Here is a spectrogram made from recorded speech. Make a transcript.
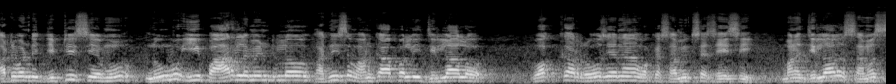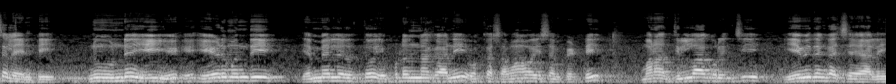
అటువంటి డిప్యూటీ సీఎం నువ్వు ఈ పార్లమెంటులో కనీసం అనకాపల్లి జిల్లాలో ఒక్క రోజైనా ఒక సమీక్ష చేసి మన జిల్లాలో సమస్యలు ఏంటి నువ్వు ఉండే ఏ- ఏడు మంది ఎమ్మెల్యేలతో ఎప్పుడన్నా కానీ ఒక సమావేశం పెట్టి మన జిల్లా గురించి ఏ విధంగా చేయాలి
